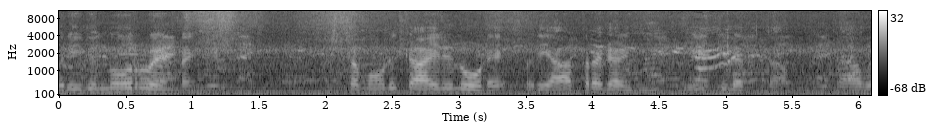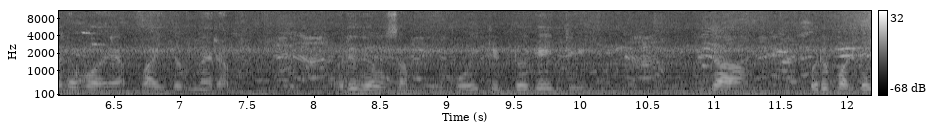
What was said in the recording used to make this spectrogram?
ഒരു ഇരുന്നൂറ് രൂപ ഉണ്ടെങ്കിൽ അഷ്ടമൂടിക്കായലിലൂടെ ഒരു യാത്ര കഴിഞ്ഞ് വീട്ടിലെത്താം. രാവിലെ പോയ വൈകുന്നേരം ഒരു ദിവസം പോയി കിട്ടുകയും ചെയ്യും. ഇതാ ഒരു പള്ളി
